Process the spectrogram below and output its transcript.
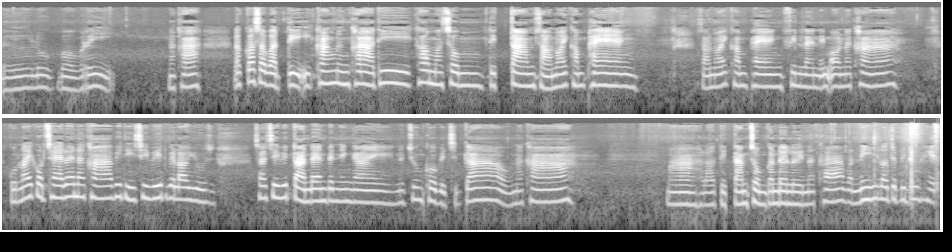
หรือลูกเบอร์รี่นะคะ แล้วก็สวัสดีอีกครั้งหนึ่งค่ะที่เข้ามาชมติดตามสาวน้อยคำแพง สาวน้อยคำแพงฟินแลนด์เอ็มออนนะคะ กดไลค์กดแชร์ด้วยนะคะ วิถีชีวิตเวลาอยู่ ใช้ชีวิตต่างแดนเป็นยังไงในช่วงโควิด -19 นะคะ มาเราติดตามชมกันได้เลยนะคะ วันนี้เราจะไปดูเห็ด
